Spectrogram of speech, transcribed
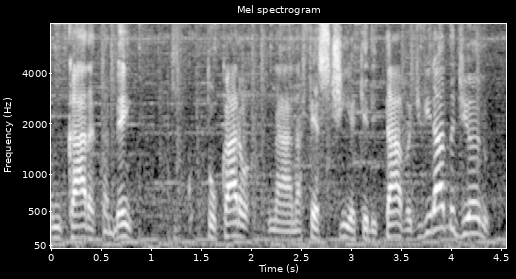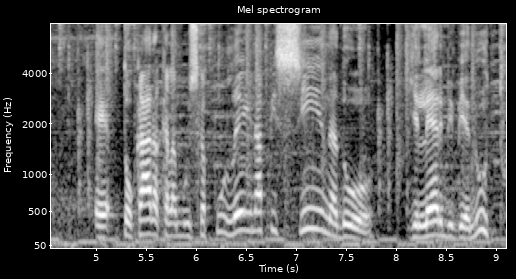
um cara também, que tocaram na, na festinha que ele tava, de virada de ano, é, tocaram aquela música Pulei na Piscina, do Guilherme Benuto.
